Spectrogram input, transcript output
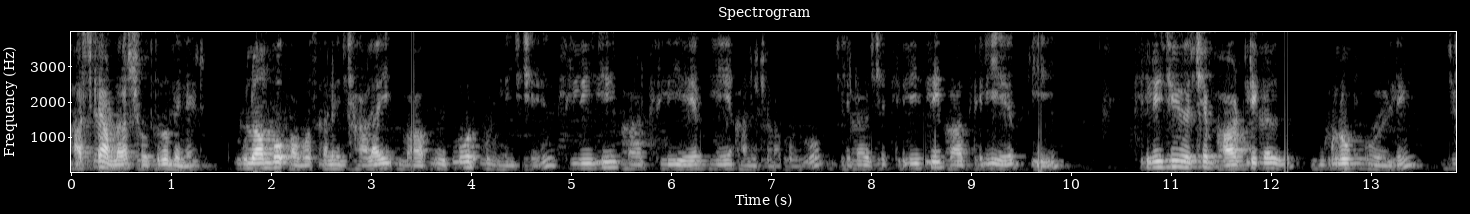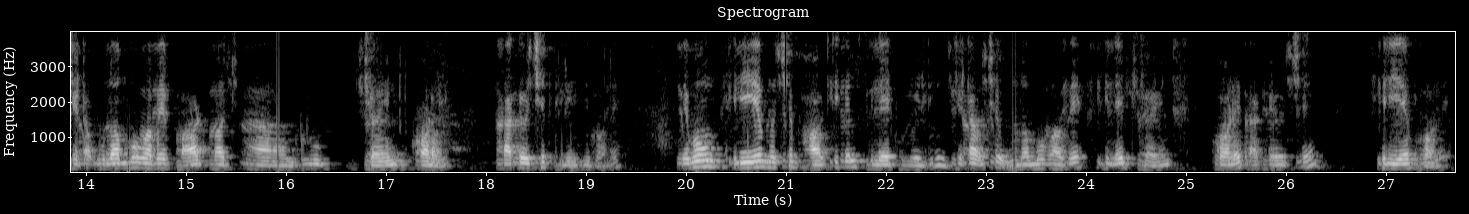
আজকে আমরা সতেরো দিনের উলম্ব অবস্থানে ঝালাই বা উপর ও নিচে থ্রি জি বা থ্রি এফ নিয়ে আলোচনা করব। যেটা হচ্ছে থ্রি জি বা থ্রি এফ কি? থ্রি জি হচ্ছে ভার্টিক্যাল গ্রুপ ওয়েল্ডিং যেটা উলম্ব ভাবে পার্ট বা গ্রুপ জয়েন্ট করে। তাকে হচ্ছে থ্রি জি বলে। এবং থ্রি এফ হচ্ছে ভার্টিক্যাল ফিলেট ওয়েল্ডিং যেটা হচ্ছে উলম্ব ভাবে ফিলেট জয়েন্ট করে, তাকে হচ্ছে থ্রি এফ বলে।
